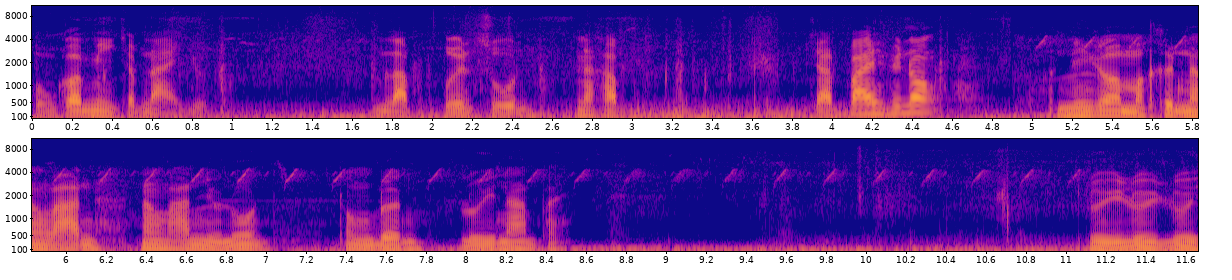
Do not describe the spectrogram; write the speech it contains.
ผมก็มีจำหน่ายอยู่สำหรับปืนศูนย์นะครับ จัดไปพี่น้องวันนี้ก็มาขึ้นนั่งร้านนั่งร้านอยู่นู่น ต้องเดินลุยน้ำไป ลุยลุยลุย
